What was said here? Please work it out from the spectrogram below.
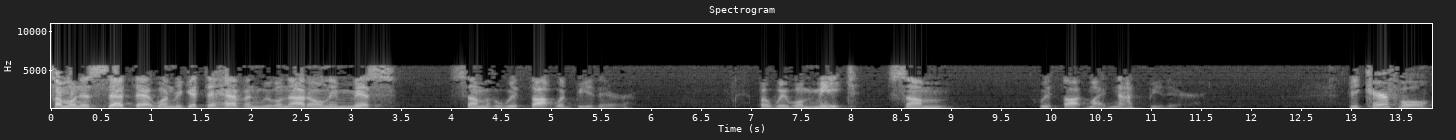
Someone has said that when we get to heaven, we will not only miss some who we thought would be there, but we will meet some we thought might not be there. Be careful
